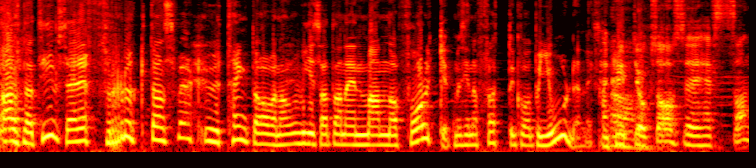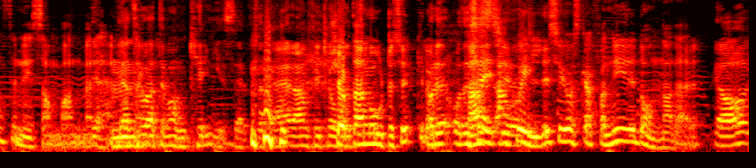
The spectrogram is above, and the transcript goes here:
Alternativt så är det fruktansvärt uttänkt av honom att visa att han är en man av folket med sina fötter kvar på jorden. Liksom. Han klippte ju också av sig hästsvansen i samband med det här. Jag tror att det var en kris efter det här. Han fick lov Köpte han motorcykel? Och det- och det han, sägs han ju- skilde sig och skaffade ny donna där. Ja,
